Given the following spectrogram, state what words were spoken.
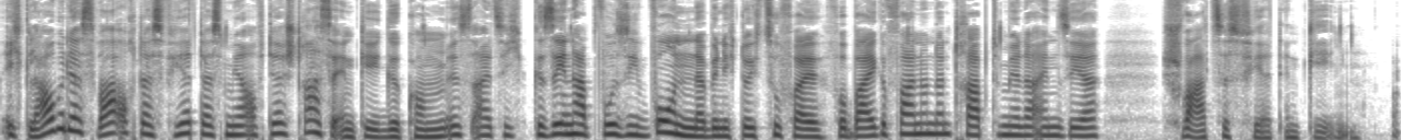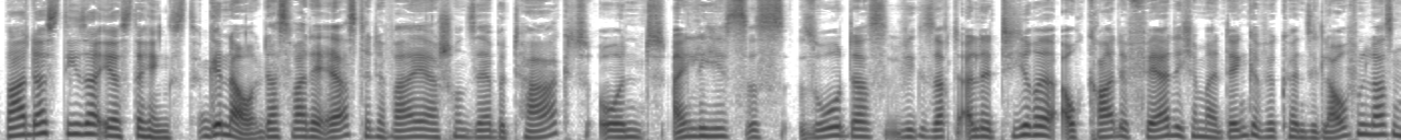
Ich glaube, das war auch das Pferd, das mir auf der Straße entgegengekommen ist, als ich gesehen habe, wo sie wohnen. Da bin ich durch Zufall vorbeigefahren und dann trabte mir da ein sehr schwarzes Pferd entgegen. War das dieser erste Hengst? Genau, das war der erste, der war ja schon sehr betagt. Und eigentlich ist es so, dass, wie gesagt, alle Tiere, auch gerade Pferde, ich immer denke, wir können sie laufen lassen.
